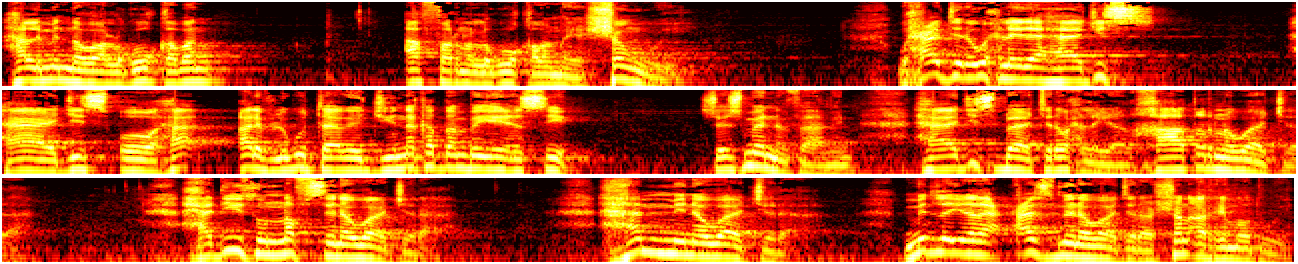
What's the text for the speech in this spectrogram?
hal midna waa laguu qaban afarna laguu qaban maya shan weey waxaa jira wax la yidhaha haajis haajis oo ha alif lagu taagay jiinna ka dambeeya isiin soo ismaynan fahmin haajis baa jira wax la yidhahdo khaairna waa jira xadiiu nafsina waa jira hammina waa jira mid la yidhahda casmina waa jira shan arrimood wey.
